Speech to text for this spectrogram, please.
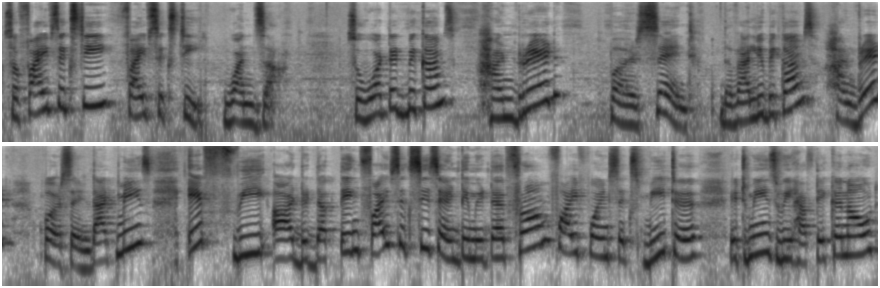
So 560, 560, ones So what it becomes? 100%. Percent, the value becomes 100%. That means if we are deducting 560 centimeter from 5.6 meter, it means we have taken out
